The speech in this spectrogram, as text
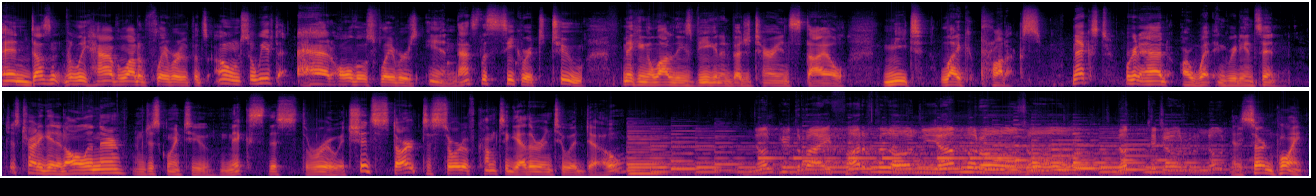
and doesn't really have a lot of flavor of its own, so we have to add all those flavors in. That's the secret to making a lot of these vegan and vegetarian style meat-like products. Next, we're gonna add our wet ingredients in. Just try to get it all in there. I'm just going to mix this through. It should start to sort of come together into a dough. At a certain point,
